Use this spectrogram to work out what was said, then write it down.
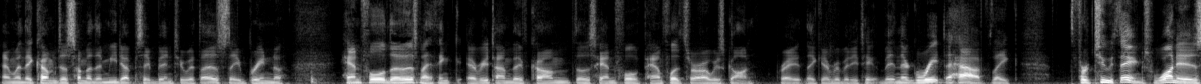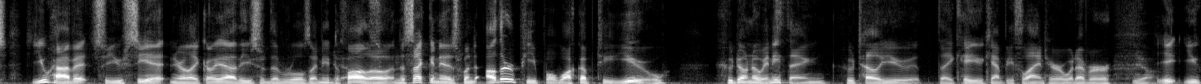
And when they come to some of the meetups they've been to with us they bring a handful of those. And i think every time they've come those handful of pamphlets are always gone right? Like everybody take and they're great to have like for two things. One is you have it, so you see it, and you're like, oh yeah, these are the rules I need to follow. And the second is when other people walk up to you who don't know anything, who tell you like, hey, you can't be flying here or whatever. Yeah. You, you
